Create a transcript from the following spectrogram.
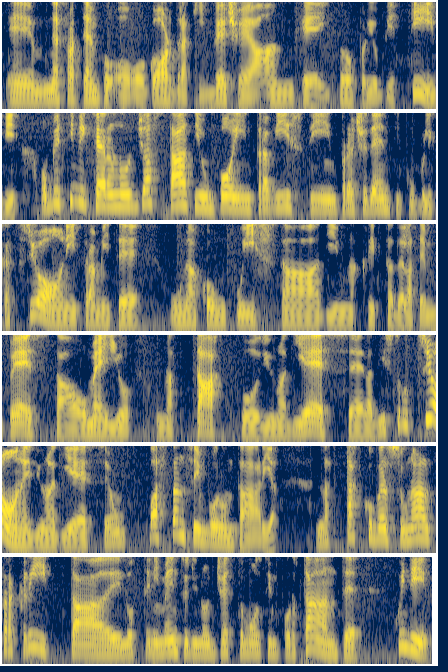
E nel frattempo oh, Gordrak invece ha anche i propri obiettivi, obiettivi che erano già stati un po' intravisti in precedenti pubblicazioni tramite una conquista di una cripta della tempesta, o meglio un attacco di una DS, la distruzione di una DS, abbastanza involontaria l'attacco verso un'altra cripta e l'ottenimento di un oggetto molto importante. Quindi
